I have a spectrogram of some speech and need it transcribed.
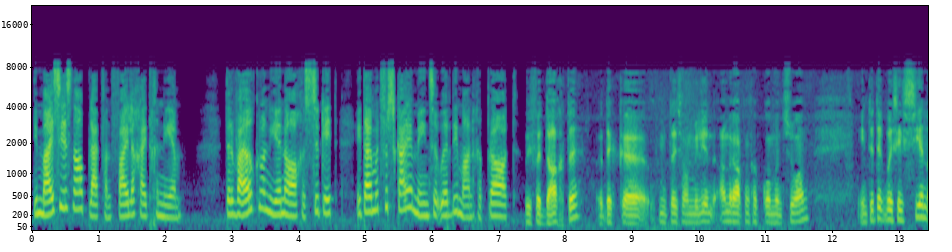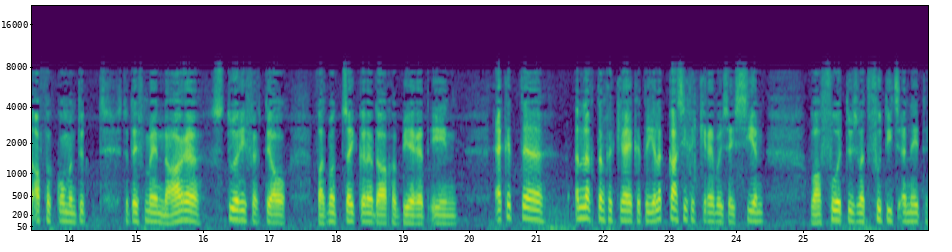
Die meisie is na 'n plek van veiligheid geneem. Terwyl Kronee na haar gesoek het, het hy met verskeie mense oor die man gepraat. Die verdagte het ek uh, met sy familie in aanraking gekom en so aan. En toe het ek by sy seun afgekom en toe het hy vir my 'n nare storie vertel wat met sy kinders daar gebeur het en ek het 'n uh, eh, inligting gekry, ek het 'n hele kassie gekry by sy seun waar foto's wat footage in het,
